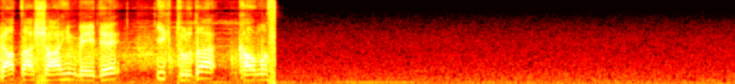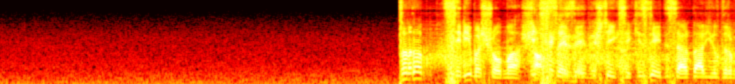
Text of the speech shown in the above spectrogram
ve hatta Şahin Bey'de ilk turda kalması sırada başı olma şansı elde etmişti. İlk 8'deydi Serdar Yıldırım.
